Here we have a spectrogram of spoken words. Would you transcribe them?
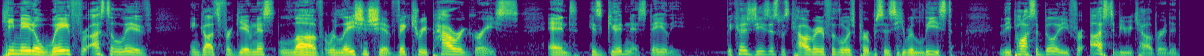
he made a way for us to live in God's forgiveness, love, relationship, victory, power, grace, and his goodness daily. Because Jesus was calibrated for the Lord's purposes, he released the possibility for us to be recalibrated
